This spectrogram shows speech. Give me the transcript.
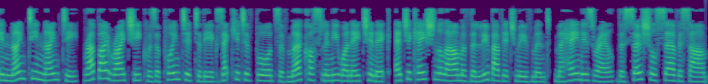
In 1990, Rabbi Raichik was appointed to the executive boards of Merkos L'Inyonei Chinuch, educational arm of the Lubavitch movement, Machne Israel the social service arm,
